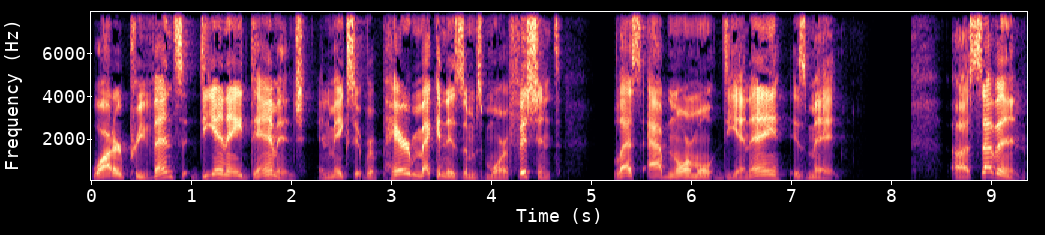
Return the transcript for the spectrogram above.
Water prevents DNA damage and makes it repair mechanisms more efficient. Less abnormal DNA is made. Uh, seven,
